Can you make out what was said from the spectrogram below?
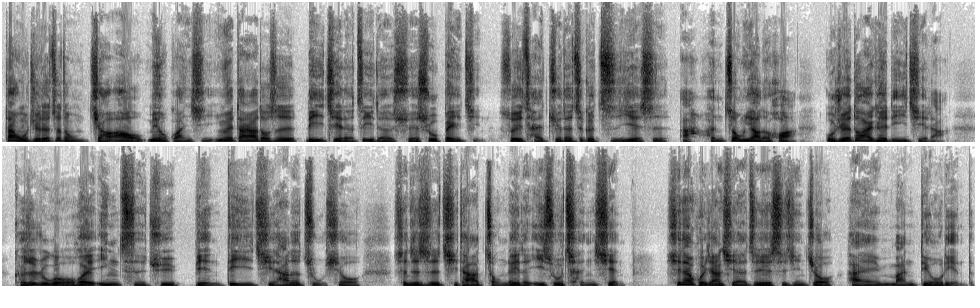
但我觉得这种骄傲没有关系，因为大家都是理解了自己的学术背景，所以才觉得这个职业是啊很重要的话，我觉得都还可以理解啦。可是如果我会因此去贬低其他的主修，甚至是其他种类的艺术呈现，现在回想起来这些事情就还蛮丢脸的。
